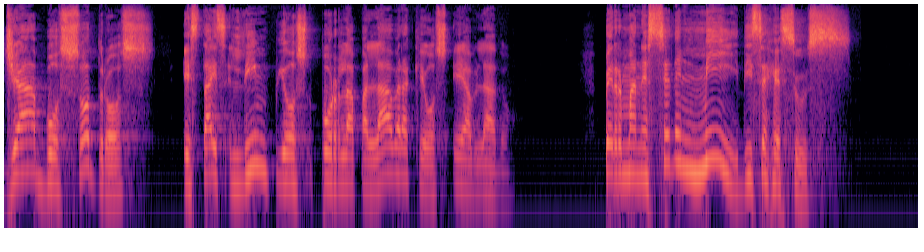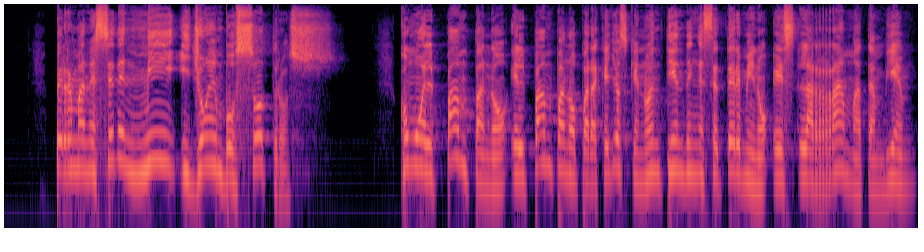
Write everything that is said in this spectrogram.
ya vosotros estáis limpios por la palabra que os he hablado. Permaneced en mí, dice Jesús. Permaneced en mí y yo en vosotros. Como el pámpano, el pámpano para aquellos que no entienden ese término es la rama también.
